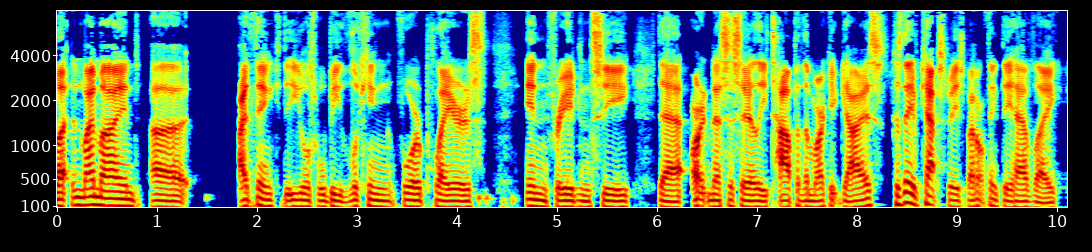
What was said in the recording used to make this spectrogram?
But in my mind, uh, I think the Eagles will be looking for players in free agency that aren't necessarily top of the market guys because they have cap space, but I don't think they have like,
